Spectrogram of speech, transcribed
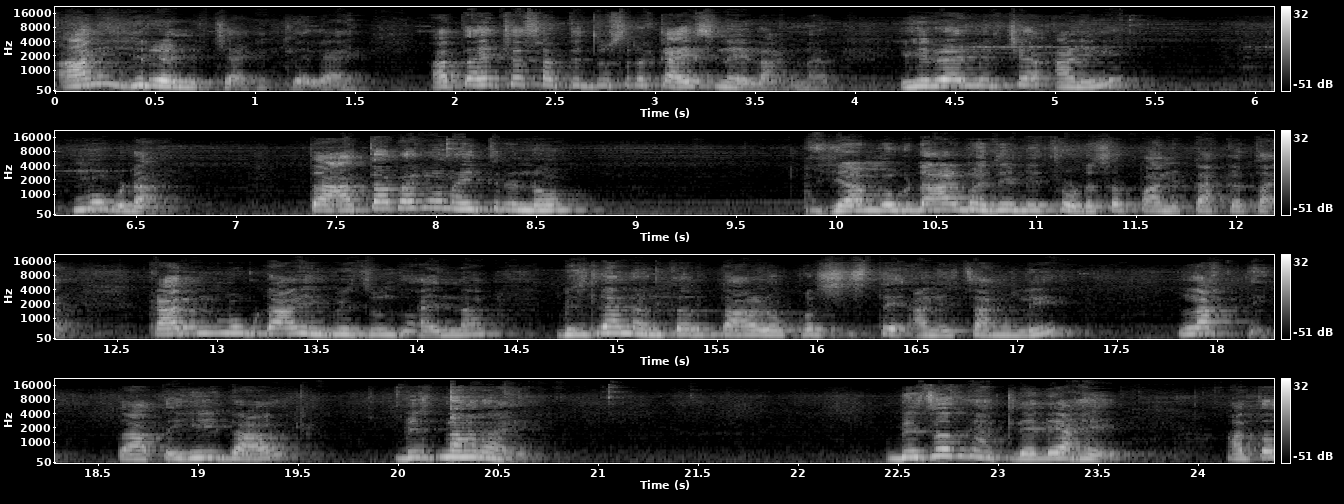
आणि हिरव्या मिरच्या घेतलेल्या आहे आता ह्याच्यासाठी दुसरं काहीच नाही लागणार. हिरव्या मिरच्या आणि मूग डाळ. तर आता बघा मैत्रिणो ह्या मूग डाळमध्ये मी थोडंसं पाणी टाकत आहे. कारण मूग डाळ ही भिजून जाईल ना भिजल्यानंतर डाळ लवकर शिजते आणि चांगली लागते. तर आता ही डाळ भिजणार आहे. भिजत घातलेली आहे. आता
